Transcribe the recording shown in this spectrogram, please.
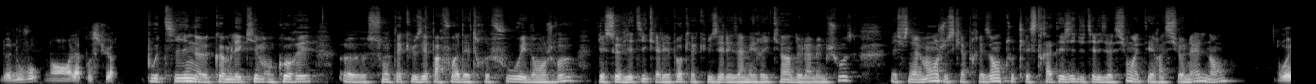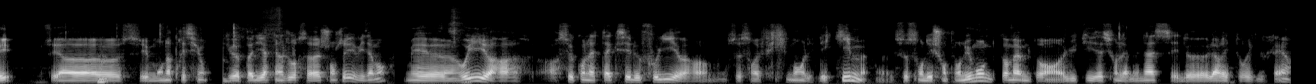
de nouveau dans la posture. Poutine, comme les Kim en Corée, euh, sont accusés parfois d'être fous et dangereux. Les soviétiques à l'époque accusaient les Américains de la même chose. Et finalement, jusqu'à présent, toutes les stratégies d'utilisation étaient rationnelles, non? Oui, euh, c'est mon impression. Ce ne veut pas dire qu'un jour ça va changer, évidemment. Mais euh, oui, ceux qu'on a taxés de folie, ce sont effectivement les Kim, ce sont des champions du monde quand même dans l'utilisation de la menace et de la rhétorique nucléaire.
